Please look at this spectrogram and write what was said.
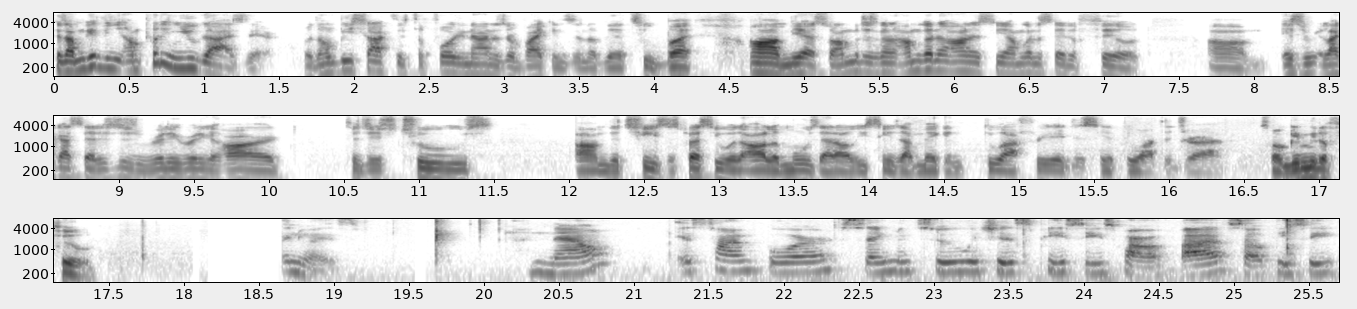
Because I'm giving I'm putting you guys there. But don't be shocked if the 49ers or Vikings end up there too. But um, yeah, so I'm just gonna I'm gonna honestly, I'm gonna say the field. Um, it's like I said, it's just really, really hard to just choose um the Chiefs, especially with all the moves that all these teams are making throughout free agency and throughout the draft. So give me the field. Anyways, now it's time for segment two, which is PC's Power Five. So PC,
